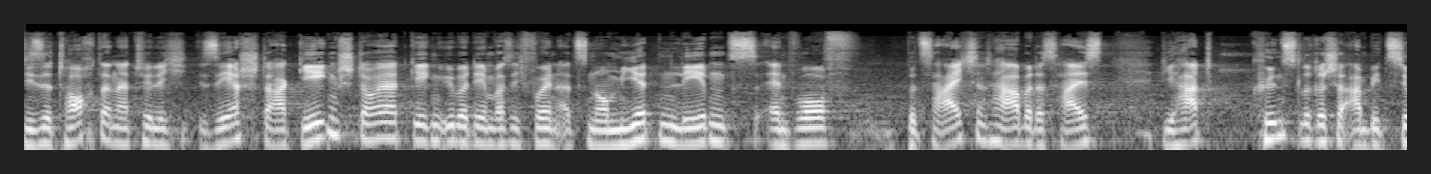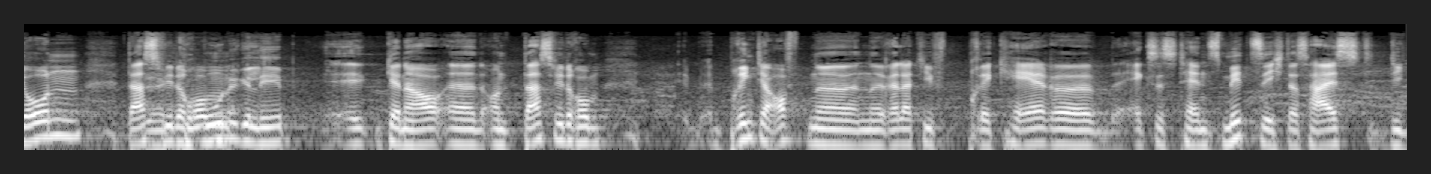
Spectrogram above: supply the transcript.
diese Tochter natürlich sehr stark gegensteuert gegenüber dem, was ich vorhin als normierten Lebensentwurf bezeichnet habe. Das heißt, die hat künstlerische Ambitionen, das wiederum Kommune gelebt. Äh, genau, äh, und das wiederum bringt ja oft eine, eine, relativ prekäre Existenz mit sich. Das heißt, die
